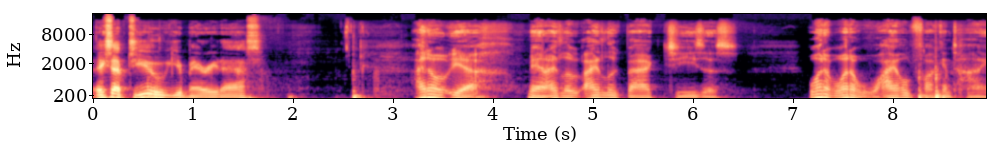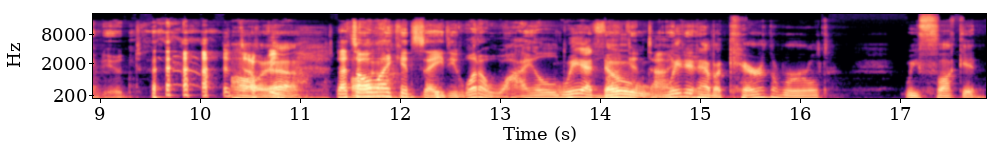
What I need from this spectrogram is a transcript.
except you, you married ass. I don't. Yeah, man. I look. I look back. Jesus, what a what a wild fucking time, dude. Oh mean, yeah, That's oh, all I can say, dude. What a wild. we had no, time, we didn't dude. have a care in the world. We fucking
